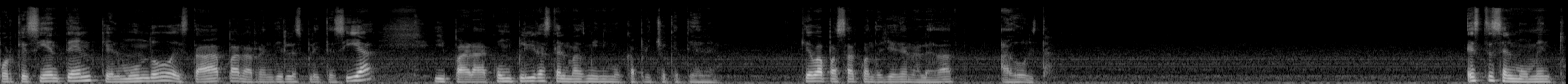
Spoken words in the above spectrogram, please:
porque sienten que el mundo está para rendirles pleitesía y para cumplir hasta el más mínimo capricho que tienen. ¿Qué va a pasar cuando lleguen a la edad adulta? Este es el momento.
